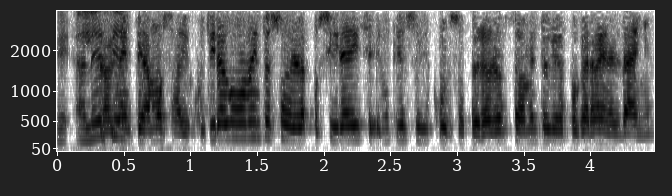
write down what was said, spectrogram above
Eh, Realmente vamos a discutir algún momento sobre la posibilidad de emitir su discurso, pero ahora en este momento quiero enfocarme en el daño.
